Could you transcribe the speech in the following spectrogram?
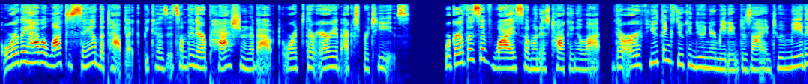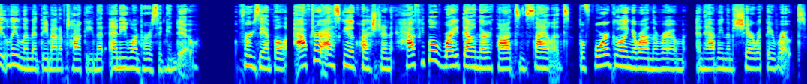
or they have a lot to say on the topic because it's something they're passionate about or it's their area of expertise. Regardless of why someone is talking a lot, there are a few things you can do in your meeting design to immediately limit the amount of talking that any one person can do. For example, after asking a question, have people write down their thoughts in silence before going around the room and having them share what they wrote.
